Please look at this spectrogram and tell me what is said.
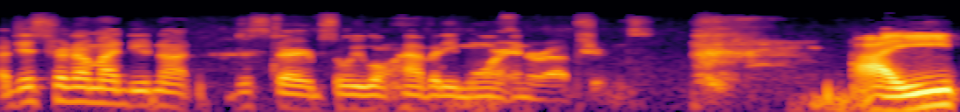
I just turned on my do not disturb so we won't have any more interruptions. I eat.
